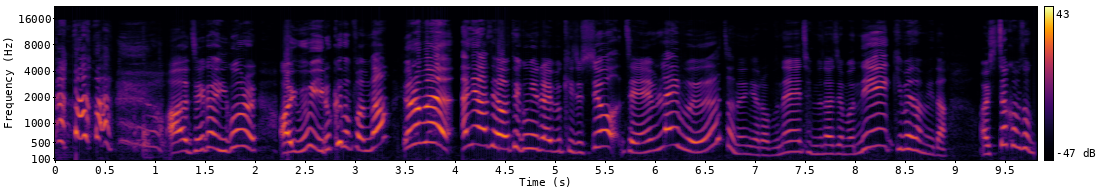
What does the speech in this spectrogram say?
아 제가 이거를 아 음이 이렇게 높았나? 여러분 안녕하세요. 대국민 라이브 퀴즈쇼 잼 라이브. 저는 여러분의 잼 누나 잼 언니 김혜나입니다. 아 시작하면서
